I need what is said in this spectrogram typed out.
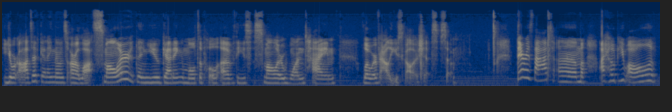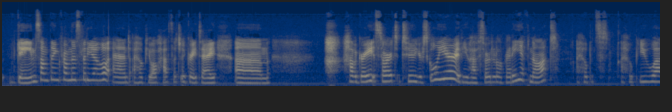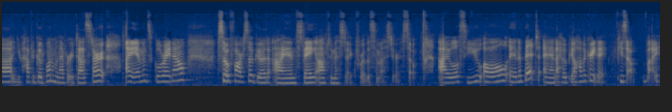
your odds of getting those are a lot smaller than you getting multiple of these smaller one-time lower value scholarships. So there is that. Um, I hope you all gained something from this video and I hope you all have such a great day. Um, have a great start to your school year if you have started already. If not, I hope it's I hope you uh, you have a good one whenever it does start. I am in school right now. So far, so good. I am staying optimistic for the semester. So I will see you all in a bit and I hope you all have a great day. Peace out. Bye.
